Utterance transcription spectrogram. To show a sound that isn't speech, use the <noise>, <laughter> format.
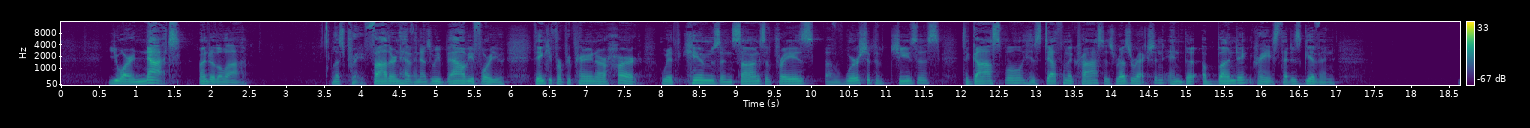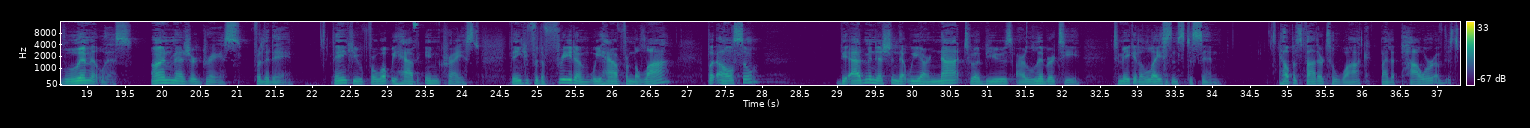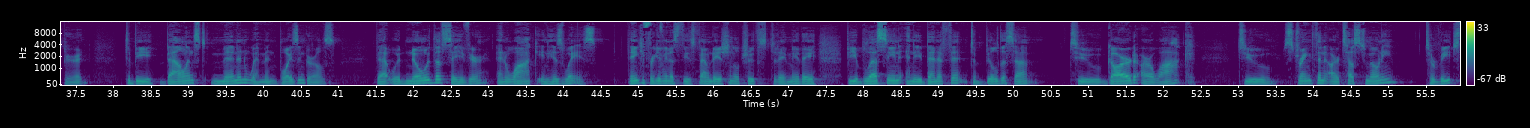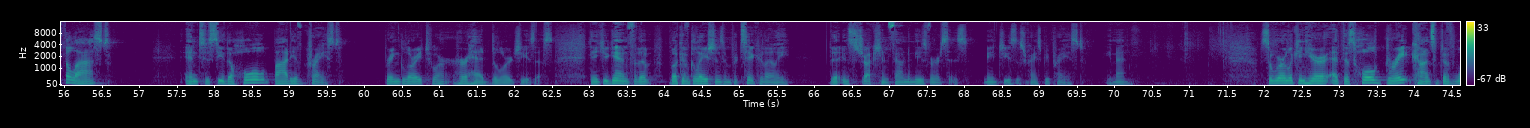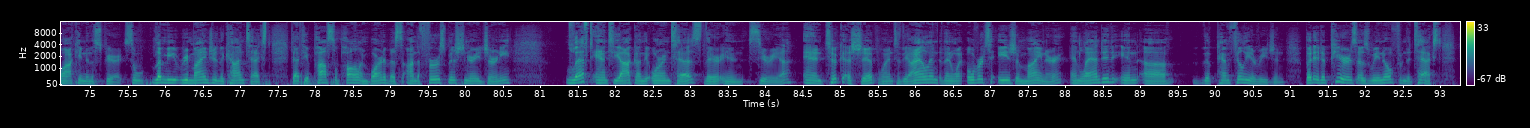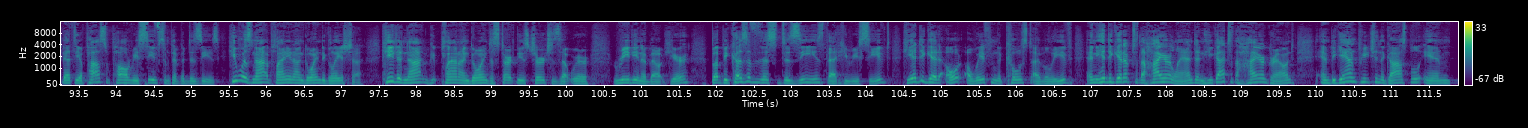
you are not under the law. Let's pray. Father in heaven, as we bow before you, thank you for preparing our heart with hymns and songs of praise, of worship of Jesus, the gospel, his death on the cross, his resurrection, and the abundant grace that is given. Limitless, unmeasured grace for the day. Thank you for what we have in Christ. Thank you for the freedom we have from the law, but also the admonition that we are not to abuse our liberty to make it a license to sin. Help us, Father, to walk by the power of the Spirit, to be balanced men and women, boys and girls, that would know the Savior and walk in his ways. Thank you for giving us these foundational truths today. May they be a blessing and a benefit to build us up to guard our walk, to strengthen our testimony, to reach the last, and to see the whole body of Christ bring glory to our, her head, the Lord Jesus. Thank you again for the book of Galatians and particularly the instruction found in these verses. May Jesus Christ be praised. Amen. So, we're looking here at this whole great concept of walking in the Spirit. So, let me remind you in the context that the Apostle Paul and Barnabas, on the first missionary journey, left Antioch on the Orontes there in Syria and took a ship, went to the island, and then went over to Asia Minor and landed in uh, the Pamphylia region. But it appears, as we know from the text, that the Apostle Paul received some type of disease. He was not planning on going to Galatia. He did not plan on going to start these churches that we're reading about here. But because of this disease that he received, he had to get out away from the coast, I believe, and he had to get up to the higher land. And he got to the higher ground and began preaching the gospel in,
